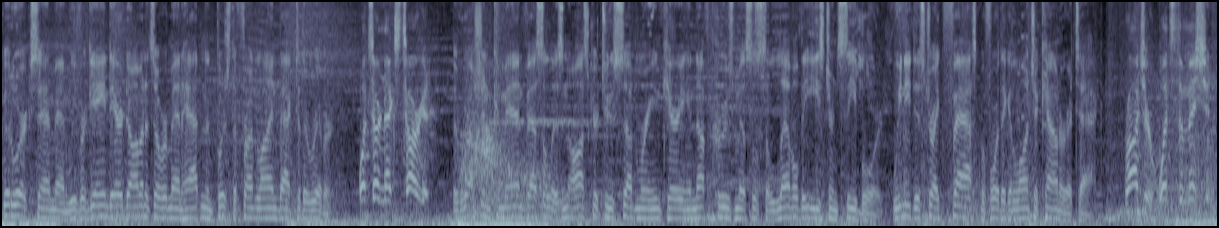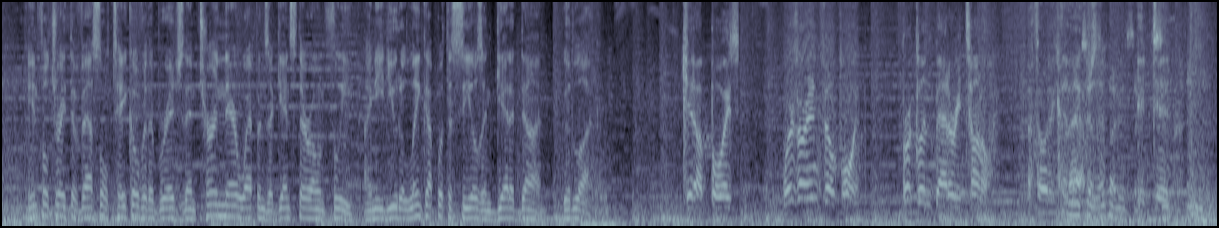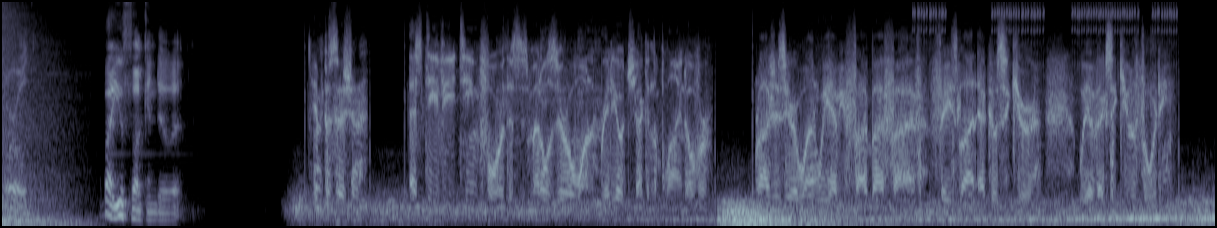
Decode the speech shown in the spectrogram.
Good work, Sandman. We've regained air dominance over Manhattan and pushed the front line back to the river. What's our next target? The Russian command vessel is an Oscar II submarine carrying enough cruise missiles to level the eastern seaboard. We need to strike fast before they can launch a counterattack. Roger, what's the mission? Infiltrate the vessel, take over the bridge, then turn their weapons against their own fleet. I need you to link up with the SEALs and get it done. Good luck. Get up, boys. Where's our infill point? Brooklyn Battery Tunnel. I thought it That makes it collapsed. like It did. thing in the world. How about you fucking do it? In position. SDV Team 4, this is Metal Zero One. Radio checking the blind, over. Roger, Zero One. We have you 5 by 5 Phase line Echo secure. We have execute authority.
